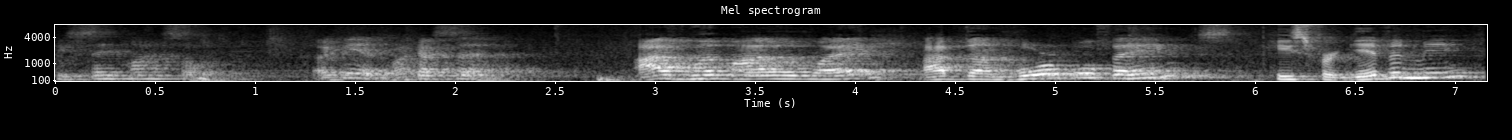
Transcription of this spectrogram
He saved my soul. Again, like I said, I've went my own way. I've done horrible things. He's forgiven me.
